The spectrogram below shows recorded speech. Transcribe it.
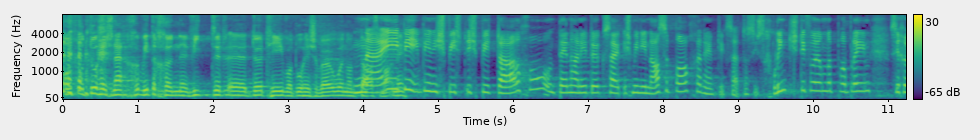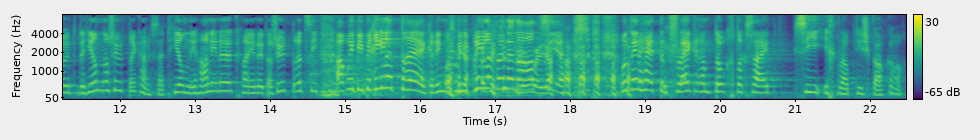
und, und, du hast dann wieder können weiter äh, dorthin, wo du hast wollen und Nein, das Nein, ich bin, bin ins Spital gekommen und dann habe ich dort gesagt, ist meine Nase gebrochen. Dann haben die gesagt, das ist das kleinste von ihrem Problem. Sie könnten den Hirn erschüttern. Dann habe ich gesagt, Hirn habe ich nicht, kann ich nicht erschüttert sein. Aber ich bin Brillenträger, ich muss meine Brille können anziehen. Ja. Und dann hat der Pfleger dem Doktor gesagt, sie, ich glaube, die ist gaga.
